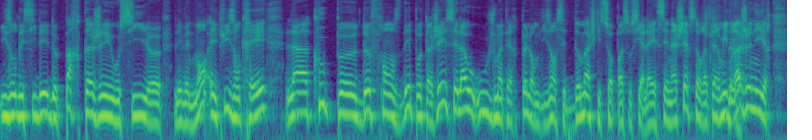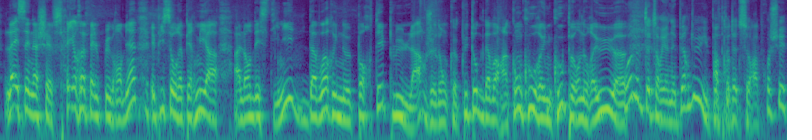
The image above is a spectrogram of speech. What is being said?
Ils ont décidé de partager aussi euh, l'événement. Et puis, ils ont créé la Coupe de France des potagers. C'est là où, je m'interpelle en me disant c'est dommage qu'ils ne soient pas associés à la SNHF. Ça aurait permis de rajeunir la SNHF. Ça y aurait fait le plus grand bien. Et puis, ça aurait permis à, à Landestini d'avoir une portée plus large. Donc, plutôt que d'avoir un concours et une coupe, on aurait eu. Euh... Oui, mais peut-être rien n'est perdu. Ils peuvent peut-être se rapprocher.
